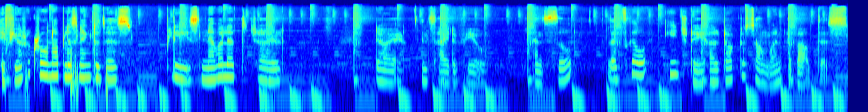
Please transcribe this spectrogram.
if you're a grown up listening to this, please never let the child die inside of you. And so, let's go. Each day I'll talk to someone about this.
